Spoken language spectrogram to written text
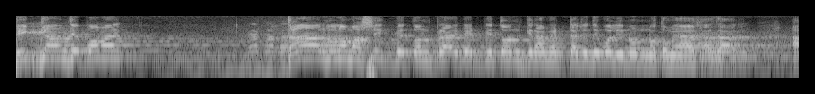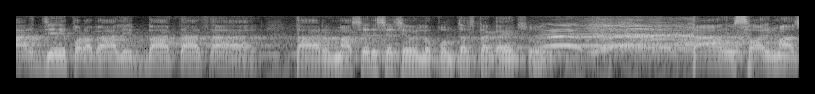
বিজ্ঞান যে পড়ায়, তার হলো মাসিক বেতন, প্রাইভেট বেতন, গ্রামেরটা যদি বলি ন্যূনতম এক হাজার। আর যে পড়াবে আলিফ, বা তার মাসের শেষে হইল পঞ্চাশ টাকা একশো। আরও ছয় মাস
